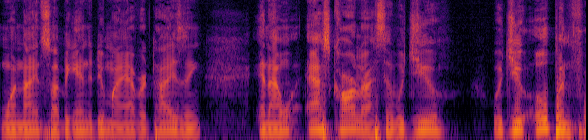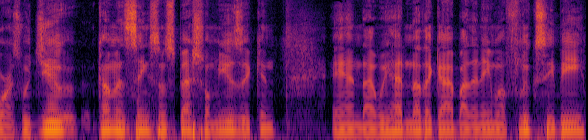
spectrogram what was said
one night. So I began to do my advertising, and I asked Carla. I said, "Would you would you open for us? Would you come and sing some special music?" And and uh, we had another guy by the name of Fluke CB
